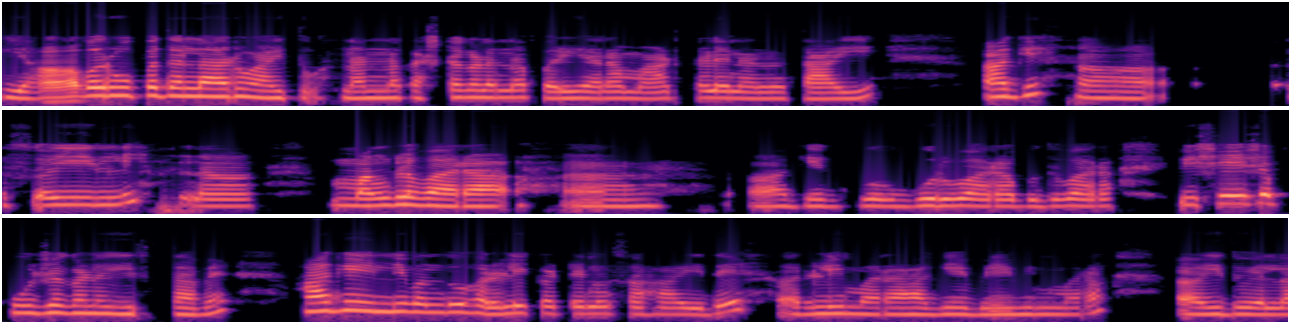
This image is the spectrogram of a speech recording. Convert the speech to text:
ಯಾವ ರೂಪದಲ್ಲಾದ್ರೂ ಆಯಿತು. ನನ್ನ ಕಷ್ಟಗಳನ್ನು ಪರಿಹಾರ ಮಾಡ್ತಾಳೆ ನನ್ನ ತಾಯಿ. ಹಾಗೆ ಸೊ, ಇಲ್ಲಿ ಮಂಗಳವಾರ ಹಾಗೆ ಗುರುವಾರ, ಬುಧವಾರ ವಿಶೇಷ ಪೂಜೆಗಳು ಇರ್ತವೆ. ಹಾಗೆ ಇಲ್ಲಿ ಒಂದು ಹರಳಿ ಕಟ್ಟೆನು ಸಹ ಇದೆ. ಅರಳಿ ಮರ ಹಾಗೆ ಬೇವಿನ ಮರ ಇದು ಎಲ್ಲ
